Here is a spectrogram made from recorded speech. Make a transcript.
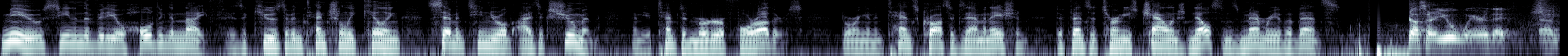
Miu, seen in the video holding a knife, is accused of intentionally killing 17 year old Isaac Schuman and the attempted murder of four others. During an intense cross examination, defense attorneys challenged Nelson's memory of events. Nelson, are you aware that um,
